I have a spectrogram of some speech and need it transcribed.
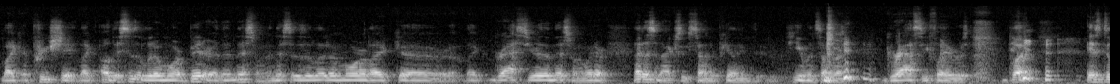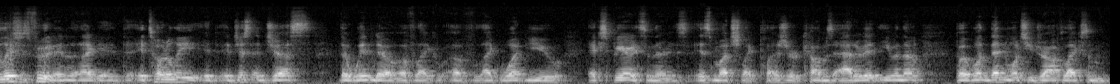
like appreciate like oh this is a little more bitter than this one and this is a little more like uh, like grassier than this one whatever that doesn't actually sound appealing to humans talking about grassy flavors but it's delicious food and like it, it totally it, it just adjusts the window of like of like what you experience and there is as much like pleasure comes out of it even though but when then once you drop like some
